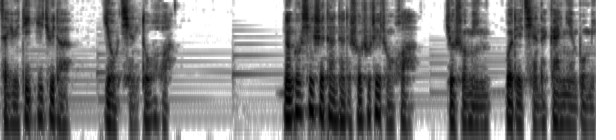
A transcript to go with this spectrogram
在于第一句的“有钱多花”。能够信誓旦旦地说出这种话，就说明我对钱的概念不明。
